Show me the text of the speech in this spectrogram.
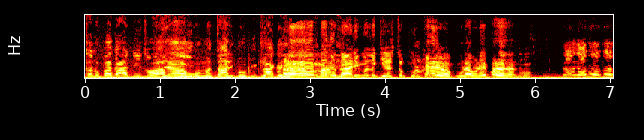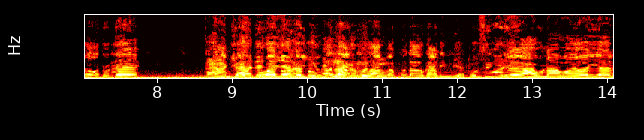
કનુભા ગાડી જો આપણી. તારી બહુ બીક લાગે હા, મારે તો ગાડીમાં ગેસ તો ફૂલ પુરાવો નહીં પડે તો. જા જા દે ગાડી ગેસ તો બેઠો વળી. એ આવું ના હોય યાર.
